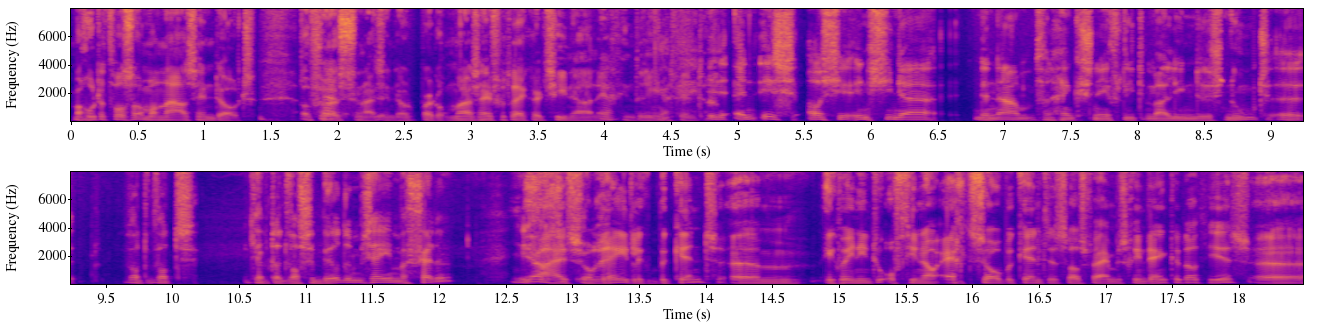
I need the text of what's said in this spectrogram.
Maar goed, dat was allemaal na zijn dood. Of ja. na zijn dood, pardon. Na zijn vertrek uit China in 1923. Ja. En is als je in China de naam van Henk Sneevliet Malin dus noemt. wat, wat, ik heb dat was het beeldenmuseum, maar verder? Ja, hij is zo redelijk bekend. Um, ik weet niet of hij nou echt zo bekend is als wij misschien denken dat hij is. Uh,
